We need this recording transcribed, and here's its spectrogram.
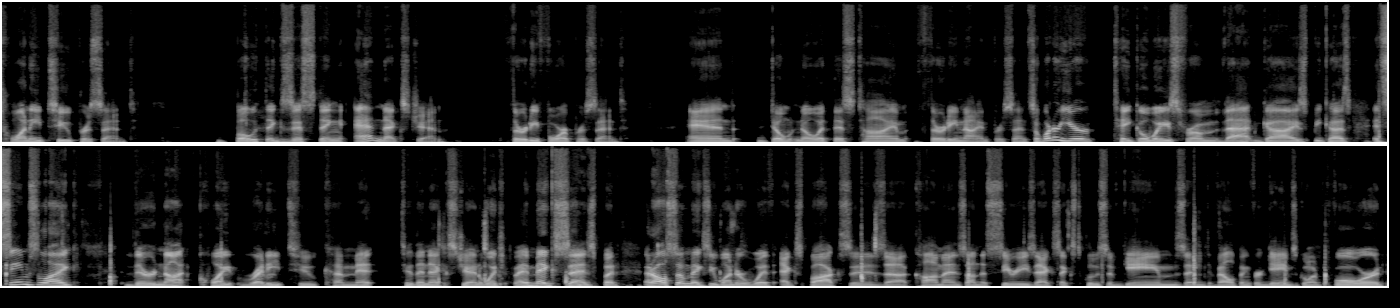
22%. Both existing and next gen, 34%. And don't know at this time 39%. So what are your takeaways from that guys because it seems like they're not quite ready to commit to the next gen which it makes sense but it also makes you wonder with Xbox's uh, comments on the Series X exclusive games and developing for games going forward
